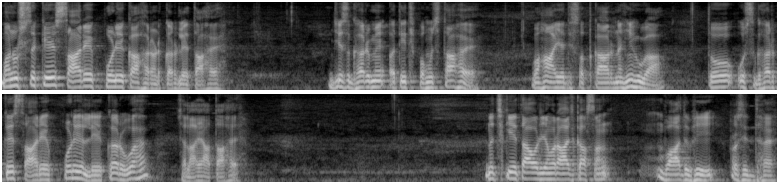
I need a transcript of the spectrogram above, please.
मनुष्य के सारे पुण्य का हरण कर लेता है। जिस घर में अतिथि पहुँचता है वहाँ यदि सत्कार नहीं हुआ तो उस घर के सारे पुण्य लेकर वह चला जाता है। नचकेता और यमराज का संवाद भी प्रसिद्ध है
